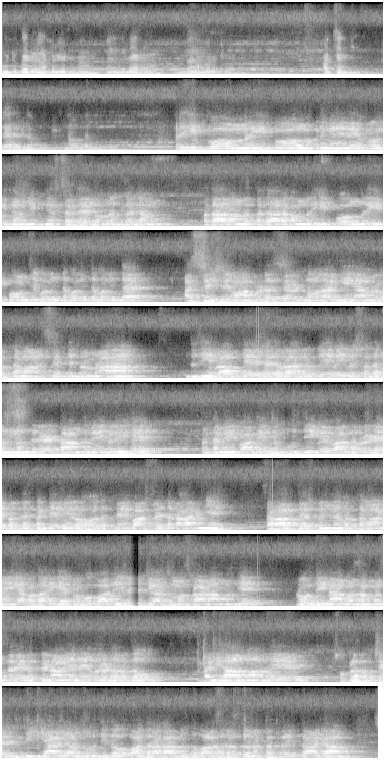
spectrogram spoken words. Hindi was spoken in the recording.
வீட்டு பேரெல்லாம் சொல்லிடுறேன் பேரெல்லாம் நம்ம வீட்டில் அர்ச்சனைக்கு பேரெல்லாம் நவம்பர் हरिः ॐ हरिः ॐ अग्निमेले प्रोहितं यज्ञस्य भेदमृद्वजं पतारं रत्नजारकं हरिः ॐ हरिः ॐ श्रीगोविन्द गोविन्द गोविन्द अस्य श्रीमहापुरुषस्य विष्णोराज्ञयां प्रवर्तमानस्य ब्रह्मणः द्वितीयप्राप्ते शैलप्राकल्पे वैवस्वतमन्वन्तरेष्टां दमे कलिहे प्रथमे पादे जम्बूद्वीपे वार्धवृषे भरतखण्डे मेरोः दक्षिणे पार्श्वे दण्डकारण्ये सहात्यस्मिन् वर्तमाने अवकारिके प्रभुवादि षष्ट्या संवत्सराणां मध्ये रोधिनाम संवत्सरे दक्षिणायने वरुढऋतौ कनिहामासे शुक्लपक्षे द्वितीयायां सुरतिथौ वासरः भृगुवासरस्तु नक्षत्रयुक्तायां।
